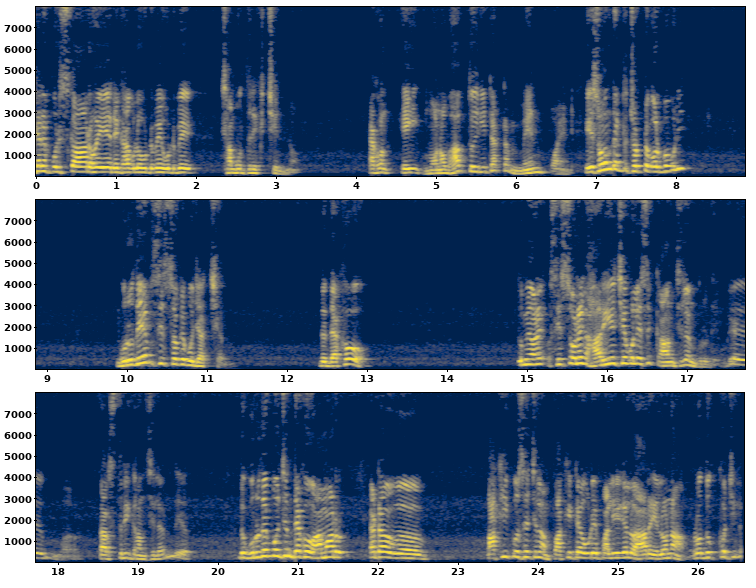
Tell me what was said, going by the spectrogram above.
এখানে পরিষ্কার হয়ে রেখাগুলো উঠবে উঠবে সামুদ্রিক চিহ্ন। এখন এই মনোভাব তৈরিটা একটা মেন পয়েন্ট এ সম্বন্ধে একটা ছোট্ট গল্প বলি। গুরুদেব শিষ্যকে বোঝাচ্ছেন দেখো, তুমি অনেক, শিষ্য অনেক হারিয়েছে বলে এসে কাঁদছিলেন গুরুদেব। তার স্ত্রী কাঁদছিলেন তো গুরুদেব বলছেন, দেখো, আমার একটা পাখি পুষেছিলাম পাখিটা উড়ে পালিয়ে গেল, আর এলো না, বড় দুঃখ ছিল।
